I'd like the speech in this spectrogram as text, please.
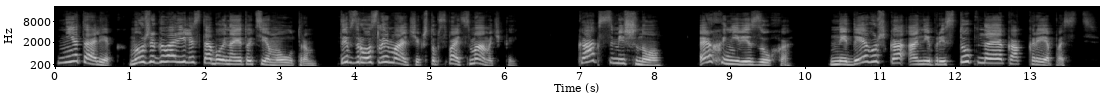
Нет, Олег, мы уже говорили с тобой на эту тему утром. Ты взрослый мальчик, чтоб спать с мамочкой. Как смешно. Эх, невезуха. Не девушка, а неприступная, как крепость.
